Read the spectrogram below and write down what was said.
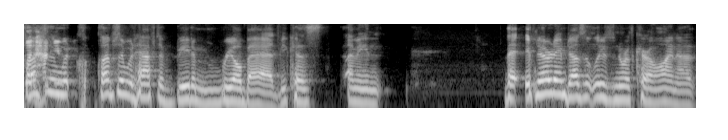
But how do Clemson you- would Clemson would have to beat them real bad because I mean that if Notre Dame doesn't lose to North Carolina,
